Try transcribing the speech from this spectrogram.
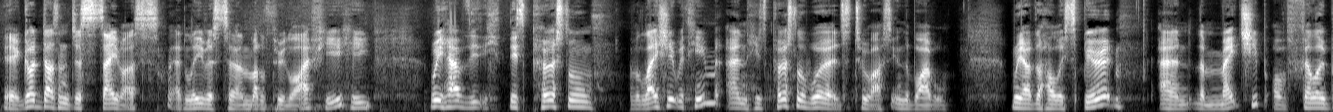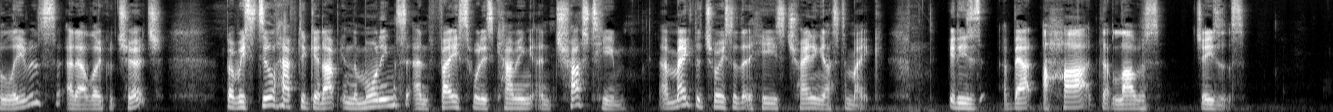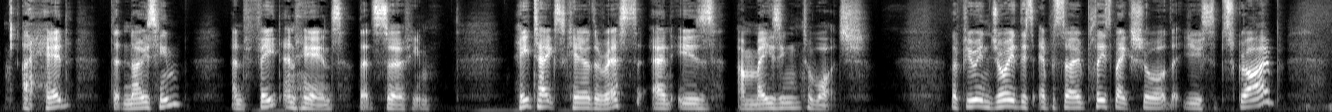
Yeah, God doesn't just save us and leave us to muddle through life here. He, we have the, this personal relationship with Him and His personal words to us in the Bible. We have the Holy Spirit and the mateship of fellow believers at our local church, but we still have to get up in the mornings and face what is coming and trust Him and make the choices that He's training us to make. It is about a heart that loves Jesus, a head that knows Him, and feet and hands that serve Him. He takes care of the rest and is amazing to watch. If you enjoyed this episode, please make sure that you subscribe.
